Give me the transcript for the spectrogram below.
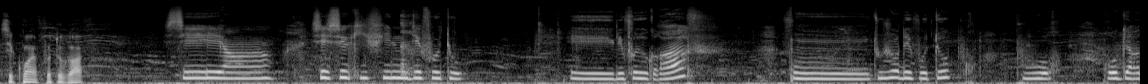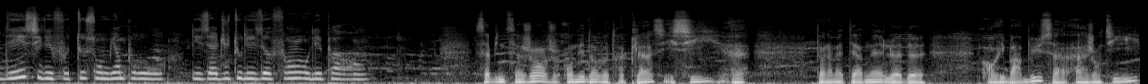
C'est quoi un photographe? C'est un... c'est ceux qui filment des photos. Et les photographes font toujours des photos pour, regarder si les photos sont bien pour les adultes ou les enfants ou les parents. Sabine Saint-Georges, on est dans votre classe ici, euh, dans la maternelle de Henri Barbus à, Gentilly.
